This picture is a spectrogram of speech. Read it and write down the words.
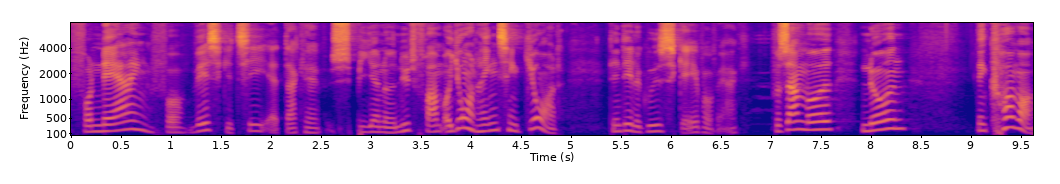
får næring, for væske til, at der kan spire noget nyt frem. Og jorden har ingenting gjort. Det er en del af Guds skaberværk. På samme måde, nåden den kommer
